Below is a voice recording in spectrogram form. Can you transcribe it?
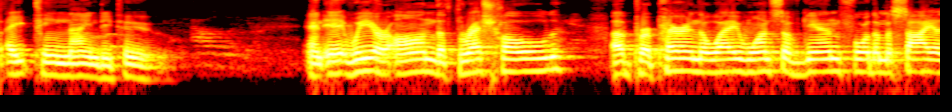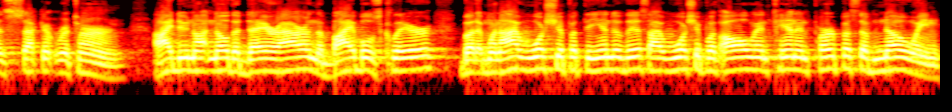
1892. And it, we are on the threshold of preparing the way once again for the Messiah's second return. I do not know the day or hour, and the Bible's clear, but when I worship at the end of this, I worship with all intent and purpose of knowing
